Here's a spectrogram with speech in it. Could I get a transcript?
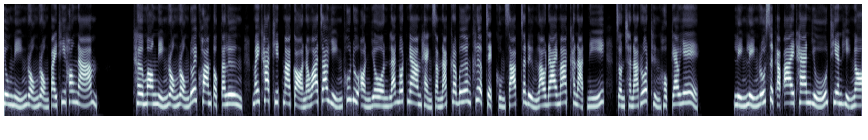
ยุงหนิงหลงหลงไปที่ห้องน้ำ เธอมองหนิงหลงหลงด้วยความตกตะลึง ไม่คาดคิดมาก่อนนะว่าเจ้าหญิงผู้ดูอ่อนโยน และงดงามแห่งสำนักกระเบื้องเคลือบเจ็ดขุมทรัพย์จะดื่มเหล้าได้มากขนาดนี้ จนชนะรวดถึงหกแก้วเย่หลิงหลิงรู้สึกอับอายแทนหยู เทียนหิงอ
